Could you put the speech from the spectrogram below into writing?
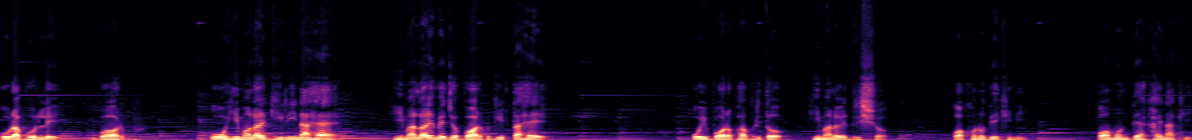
ওরা বললে, বরফ। ও হিমালয় গিরি না হ্যাঁ? হিমালয় মে যে বরফ গিরতা হে ওই বরফাবৃত হিমালয়ের দৃশ্য কখনো দেখিনি। অমন দেখায় নাকি?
